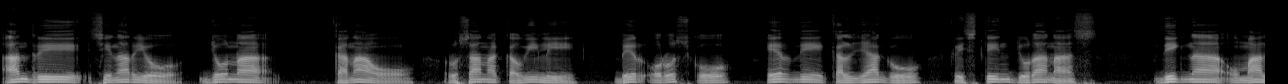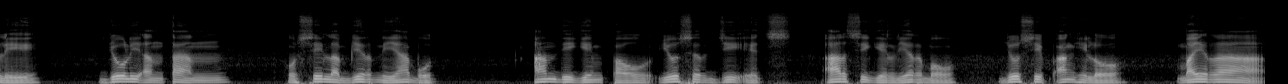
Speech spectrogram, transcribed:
Andre Sinario, Jonah Canao, Rosana Kawili, Bir Orozco, Ernie Calyago, Christine Juranas, Digna Umali, Julie Antan, Jose Labir Niabot, Andy Gimpaw, User GH, R.C. Guillermo, Joseph Angelo, Mayra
